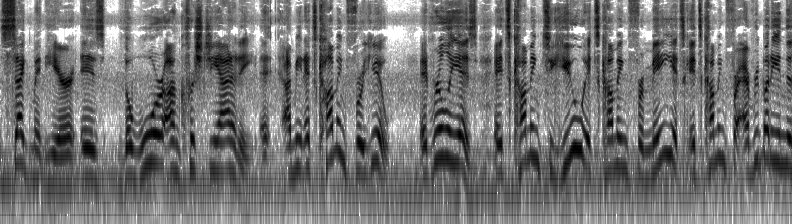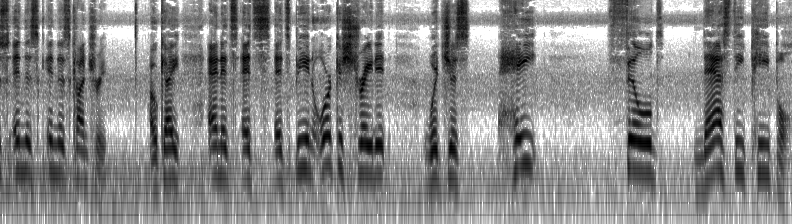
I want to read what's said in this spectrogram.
segment here is the war on Christianity. I mean, it's coming for you. It really is. It's coming to you. It's coming for me. It's it's coming for everybody in this in this in this country. Okay, and it's it's it's being orchestrated with just hate filled nasty people.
